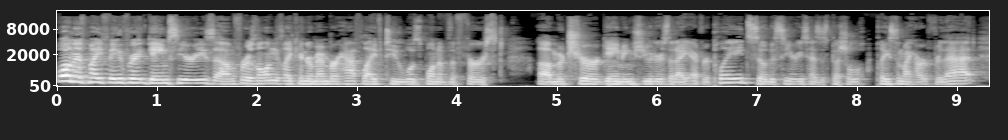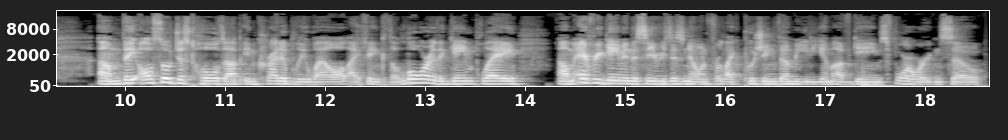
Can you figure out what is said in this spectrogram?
one of my favorite game series. Um, for as long as I can remember, Half Life Two was one of the first uh, mature gaming shooters that I ever played, so the series has a special place in my heart for that. Um, they also just hold up incredibly well. I think the lore, the gameplay, um, every game in the series is known for like pushing the medium of games forward, and so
